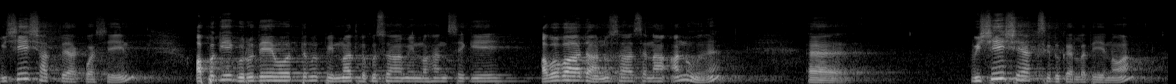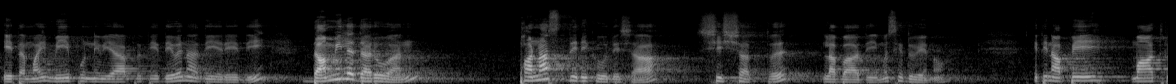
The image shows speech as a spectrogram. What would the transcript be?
විශේෂත්වයක් වශයෙන් අපගේ ගුරු දේවෝත්තම පින්වත් ලොකු ස්වාමින් වහන්සේගේ අවවාද අනුශාසනා අනුව විශේෂයක් සිදු කරලා තියෙනවා. ඒ තමයි මේ පුණ්‍ය ව්‍යාපෘතියේ දෙවන අධීරයේදී දමිල දරුවන් 50 දෙනෙකු උදෙසා ශිෂ්‍යත්ව ලබා දීම සිදු වෙනවා. ඉතින් අපේ මාතෘ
